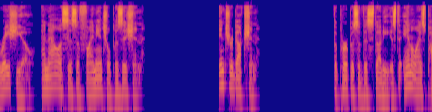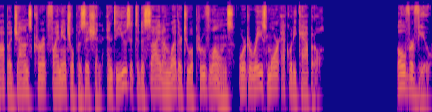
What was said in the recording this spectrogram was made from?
Ratio Analysis of Financial Position. Introduction The purpose of this study is to analyze Papa John's current financial position and to use it to decide on whether to approve loans or to raise more equity capital. Overview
